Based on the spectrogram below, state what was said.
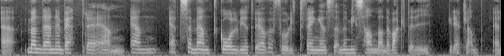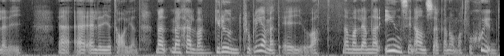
Eh, men den är bättre än, än ett cementgolv i ett överfullt fängelse med misshandlande vakter i Grekland eller i, eh, eller i Italien. Men, men själva grundproblemet är ju att när man lämnar in sin ansökan om att få skydd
